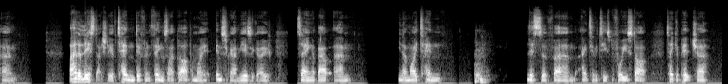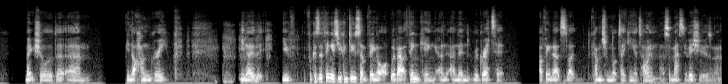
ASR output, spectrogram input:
um, I had a list actually of 10 different things that I put up on my Instagram years ago saying about um, you know my 10 lists of um, activities before you start. Take a picture. Make sure that um, you're not hungry. You know that you've because the thing is you can do something without thinking and and then regret it i think that's like comes from not taking your time that's a massive issue isn't it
